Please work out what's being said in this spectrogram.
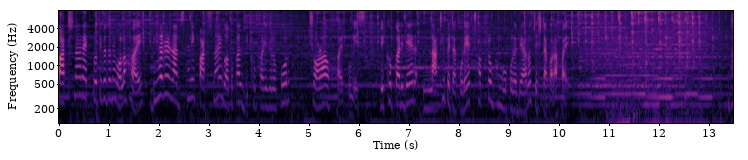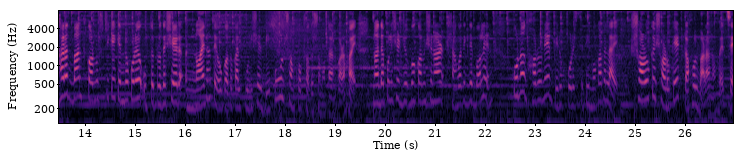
পাটনার এক প্রতিবেদনে বলা হয়, বিহারের রাজধানী পাটনায় গতকাল বিক্ষোভকারীদের ওপর চড়াও হয় পুলিশ। বিক্ষোভকারীদের লাঠিপেটা করে ছত্রভঙ্গ করে দেওয়ারও চেষ্টা করা হয়। ভারত বান্ধ কর্মসূচিকে কেন্দ্র করে উত্তরপ্রদেশের নয়দাতেও গতকাল পুলিশের বিপুল সংখ্যক সদস্য মোতায়েন করা হয়। নয়দা পুলিশের যুগ্ম কমিশনার সাংবাদিকদের বলেন, কোনো ধরনের বিরূপ পরিস্থিতি মোকাবেলায় সড়কে সড়কে টহল বাড়ানো হয়েছে।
